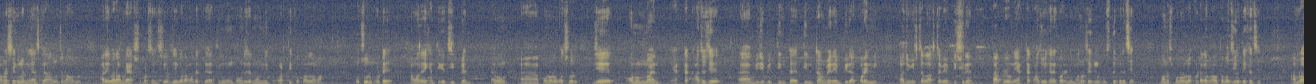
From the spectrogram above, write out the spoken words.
আমরা সেগুলো নিয়ে আজকে আলোচনা হলো। আর এবার আমরা একশো পার্সেন্ট শিওর যে এবার আমাদের তৃণমূল কংগ্রেসের মনোনীত প্রার্থী গোপাল লামা প্রচুর ভোটে আমাদের এখান থেকে জিতবেন এবং পনেরো বছর যে অনুন্নয়ন, একটা কাজও যে বিজেপির তিনটা, তিন টার্মের এমপিরা করেননি, রাজু বিস্টার লাস্ট টাইম এমপি ছিলেন, তারপরে উনি একটা কাজও এখানে করেননি, মানুষ এগুলো বুঝতে পেরেছে। মানুষ পনেরো লক্ষ টাকার ভাওতাবাজিও দেখেছে। আমরা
